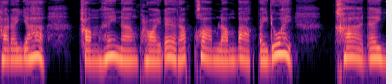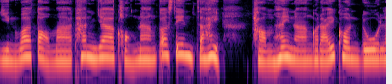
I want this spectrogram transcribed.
ภรรยาทำให้นางพลอยได้รับความลำบากไปด้วยข้าได้ยินว่าต่อมาท่านย่าของนางก็สิ้นใจ ทำให้นางไร้คนดูแล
